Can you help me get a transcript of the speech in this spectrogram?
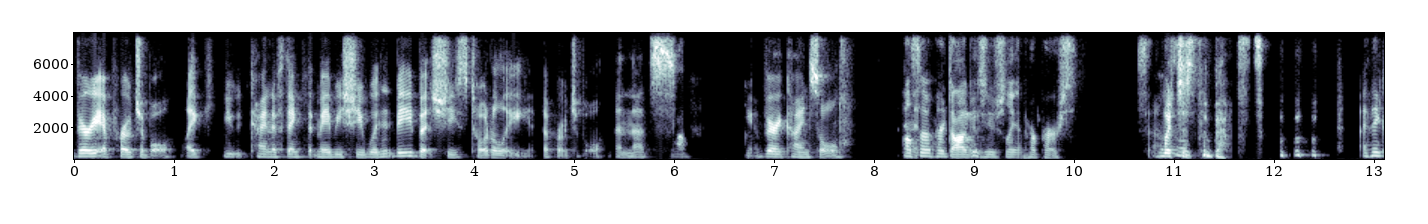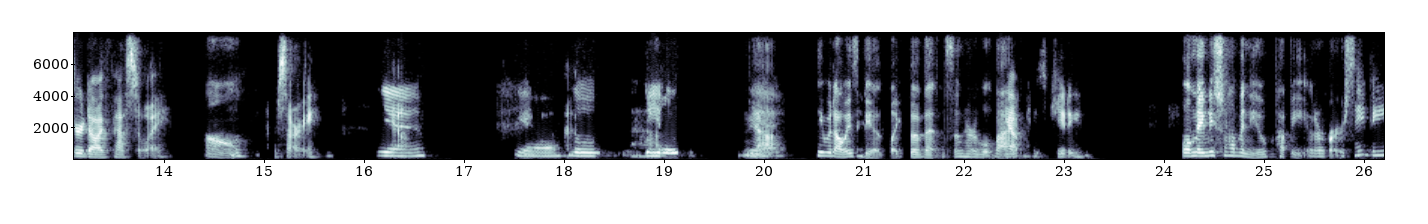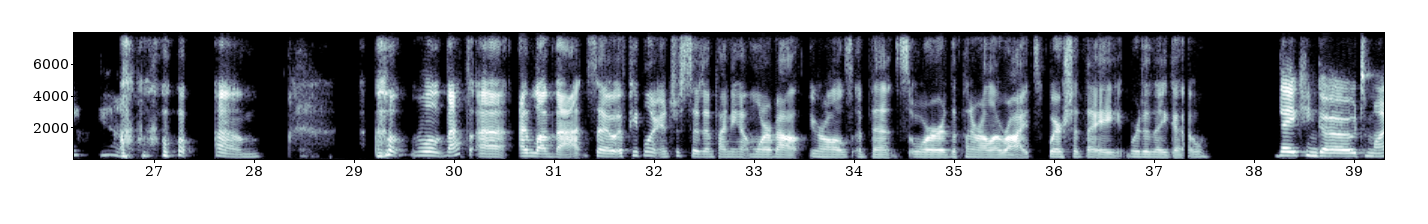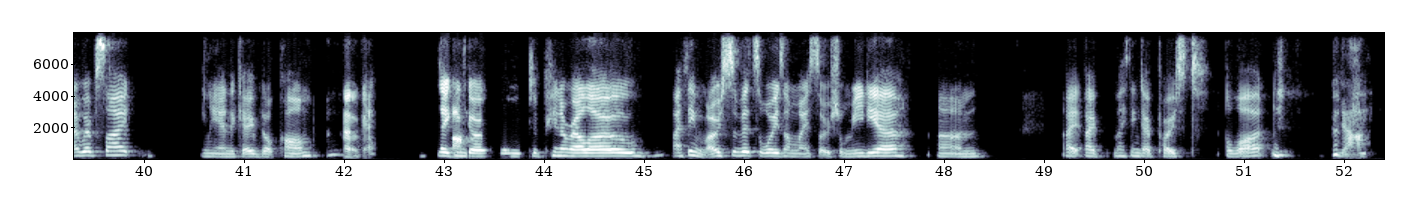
very approachable. Like you kind of think that maybe she wouldn't be, but she's totally approachable, and that's yeah. you know, very kind soul. Also, it, her dog is usually in her purse, so. which is the best. I think her dog passed away. Oh, I'm sorry. Yeah, yeah, yeah. little uh, beetle. Yeah. yeah. he would always be at like the events in her little bag. Yeah, he's cutie. Well, maybe she'll have a new puppy in her purse. Maybe, yeah. um, well, that's uh, I love that. So, if people are interested in finding out more about your all's events or the Pinarello rides, where should they? Where do they go? They can go to my website, leandacave.com. Okay. They can awesome. go to Pinarello. I think most of it's always on my social media. Um, I, I, I think I post a lot. Yeah.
